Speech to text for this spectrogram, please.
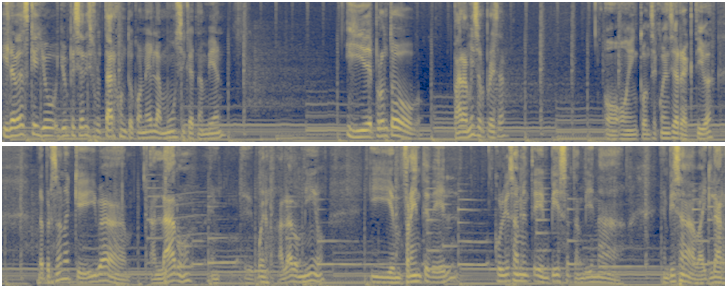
Y la verdad es que yo, yo empecé a disfrutar junto con él la música también. Y de pronto, para mi sorpresa, o, en consecuencia reactiva, la persona que iba al lado, eh, bueno, al lado mío y enfrente de él, curiosamente empieza también a, empieza a bailar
